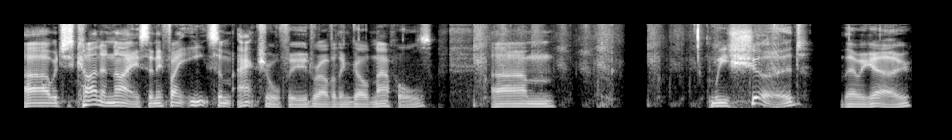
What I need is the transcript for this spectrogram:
uh, which is kind of nice. And if I eat some actual food rather than golden apples, um, we should, there we go,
